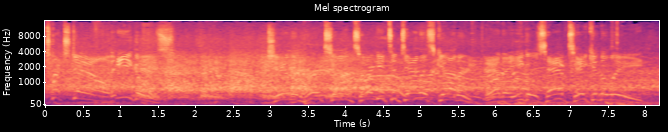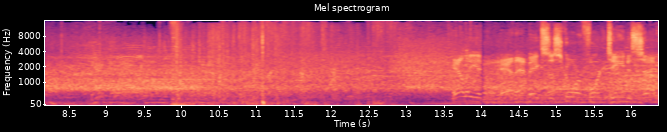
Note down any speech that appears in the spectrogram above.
Touchdown, Eagles. Jalen Hurts on target to Dallas Goedert. And the Eagles have taken the lead. Elliott, and that makes the score 14 to 7.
